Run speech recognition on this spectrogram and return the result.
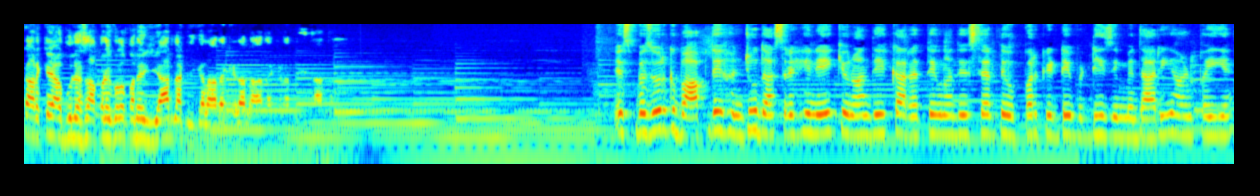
ਕਰਕੇ ਐਂਬੂਲੈਂਸ ਆਪਣੇ ਕੋਲ ਪਨੇ ਯਾਰ ਦਾ ਟੀਕਾ ਲਾਦਾ ਕਿਹੜਾ ਲਾਦਾ ਕਿਹੜਾ ਨਹੀਂ ਲਾਦਾ ਇਸ ਬਜ਼ੁਰਗ ਬਾਪ ਦੇ ਹੰਝੂ ਦੱਸ ਰਹੇ ਨੇ ਕਿ ਉਹਨਾਂ ਦੇ ਘਰ ਅਤੇ ਉਹਨਾਂ ਦੇ ਸਿਰ ਦੇ ਉੱਪਰ ਕਿੱਡੀ ਵੱਡੀ ਜ਼ਿੰਮੇਵਾਰੀ ਆਣ ਪਈ ਹੈ,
